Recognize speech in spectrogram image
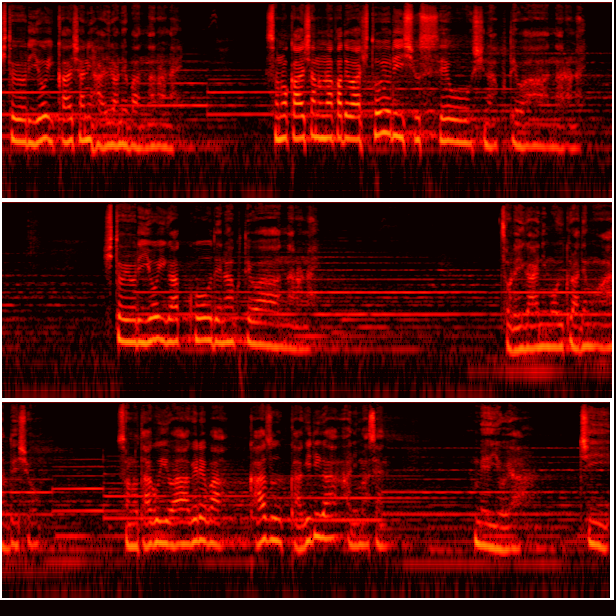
人より良い会社に入らねばならない。その会社の中では人より出世をしなくてはならない。人より良い学校でなくてはならない。それ以外にもいくらでもあるでしょう。その類を挙げれば数限りがありません。名誉や地位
